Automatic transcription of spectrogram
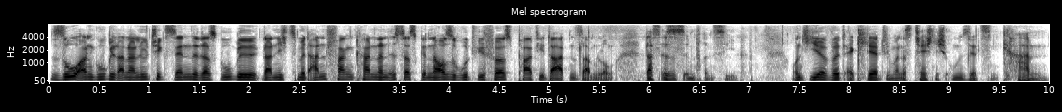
so an Google Analytics sende, dass Google da nichts mit anfangen kann, dann ist das genauso gut wie First-Party-Datensammlung. Das ist es im Prinzip. Und hier wird erklärt, wie man das technisch umsetzen kann.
